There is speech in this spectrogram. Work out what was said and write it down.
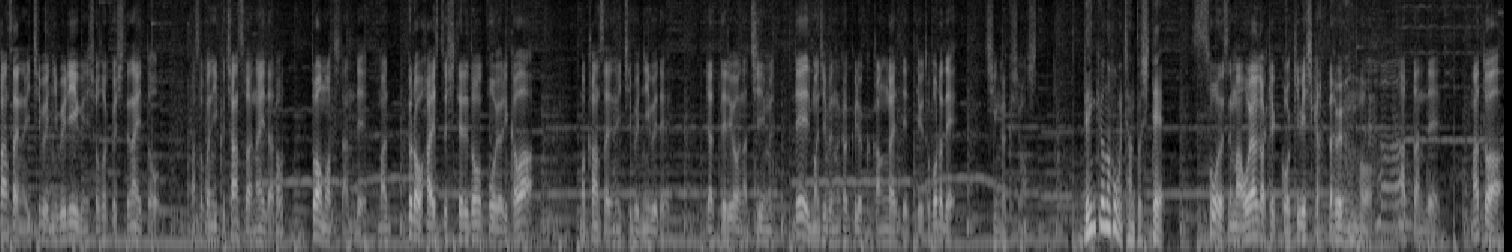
関西の一部2部リーグに所属してないと、まあ、そこに行くチャンスはないだろうとは思ってたんで、まあ、プロを輩出してる同校よりかは、まあ、関西の一部2部でやってるようなチームで、まあ、自分の学力考えてっていうところで進学しました勉強の方もちゃんとして。そうですね、まあ、親が結構厳しかった部分も あったんで、まあ、あとは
